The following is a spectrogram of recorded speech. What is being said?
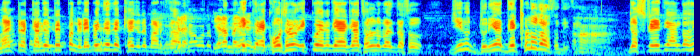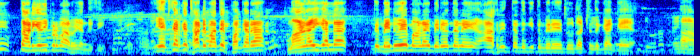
ਮੈਂ ਟਰੱਕਾਂ ਦੇ ਉੱਤੇ ਭੰਗੜੇ ਪੈਂਦੇ ਦੇਖਿਆ ਜਦੋਂ ਮਾਨਕ ਸਾਹਿਬ। ਇੱਕ ਇੱਕ ਹੋਰ ਸੁਣੋ ਇੱਕੋ ਇੱਕ ਗਿਆ ਗਿਆ ਤੁਹਾਨੂੰ ਬਸ ਦੱਸੋ। ਜਿਹਨੂੰ ਦੁਨੀਆ ਦੇਖਣ ਨੂੰ ਦੱਸਦੀ ਸੀ। ਜੋ ਸਟੇਜ ਤੇ ਆਉਂਦਾ ਸੀ ਤਾੜੀਆਂ ਦੀ ਭਰਮਾਰ ਹੋ ਜਾਂਦੀ ਸੀ। ਇਸ ਕਰਕੇ ਸਾਡੇ ਵਾਸਤੇ ਫਕਰ ਆ, ਮਾਣ ਵਾਲੀ ਗੱਲ ਹੈ ਤੇ ਮੈਨੂੰ ਇਹ ਮਾਣ ਹੈ ਮੇਰੇ ਉਹਨਾਂ ਨੇ ਆਖਰੀ ਜ਼ਿੰਦਗੀ ਤੇ ਮੇਰੇ ਦੂਰਦਰਸ਼ਨ ਤੇ ਕਹਿ ਆ। ਹਾਂ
